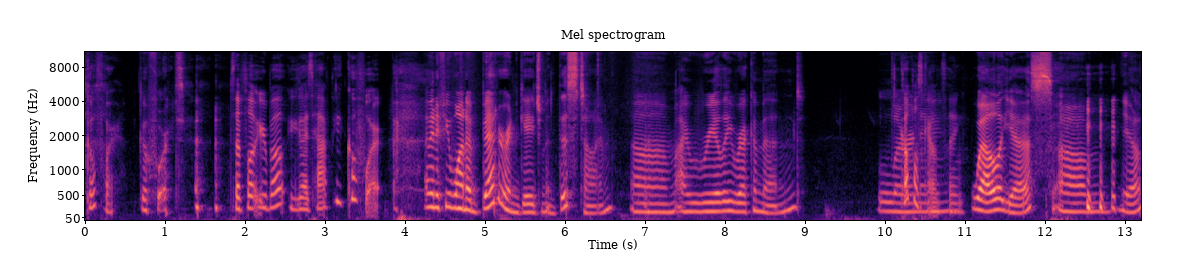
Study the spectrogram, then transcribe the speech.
Go for it. go for it. Does that float your boat? You guys happy? Go for it. I mean, if you want a better engagement this time, um, I really recommend learning Couples counseling. Well, yes, um, yeah.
